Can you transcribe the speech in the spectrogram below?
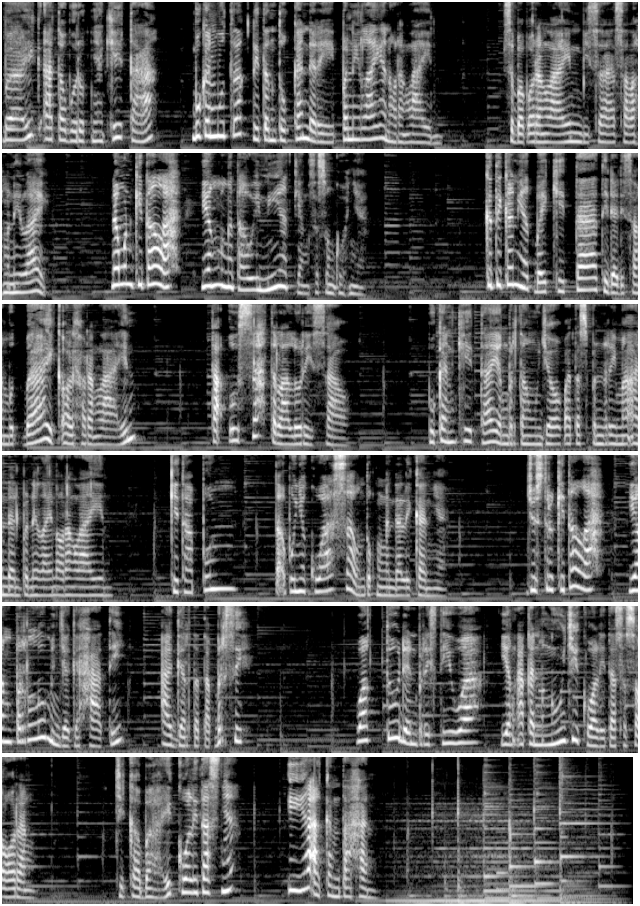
Baik atau buruknya kita bukan mutlak ditentukan dari penilaian orang lain. Sebab orang lain bisa salah menilai. Namun kitalah yang mengetahui niat yang sesungguhnya. Ketika niat baik kita tidak disambut baik oleh orang lain, tak usah terlalu risau. Bukan kita yang bertanggung jawab atas penerimaan dan penilaian orang lain. Kita pun tak punya kuasa untuk mengendalikannya. Justru kitalah yang perlu menjaga hati agar tetap bersih. Waktu dan peristiwa yang akan menguji kualitas seseorang. Jika baik kualitasnya, ia akan tahan.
